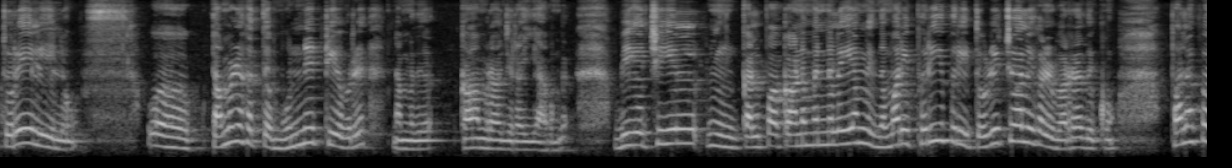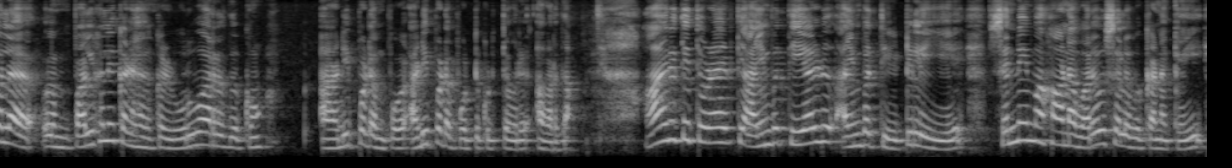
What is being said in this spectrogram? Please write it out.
துறையிலும் தமிழகத்தை முன்னேற்றியவர் நமது காமராஜர் ஐயா அவங்க. பிஹெச்சியில் கல்பாக்கான மின் நிலையம் இந்த மாதிரி பெரிய பெரிய தொழிற்சாலைகள் வர்றதுக்கும் பல பல பல்கலைக்கழகங்கள் உருவாகிறதுக்கும் அடிப்படம் போ அடிப்படை போட்டு கொடுத்தவர் அவர்தான். ஆயிரத்தி தொள்ளாயிரத்தி ஐம்பத்தி ஏழு ஐம்பத்தி எட்டுலேயே சென்னை மாகாண வரவு செலவு கணக்கை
